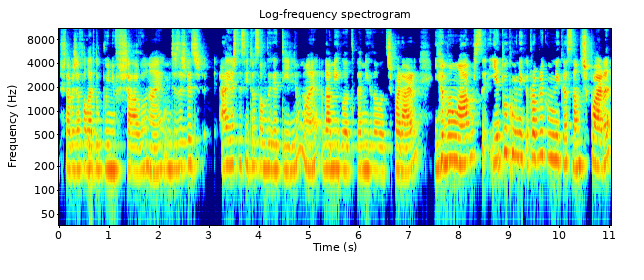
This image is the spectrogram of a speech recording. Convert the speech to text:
Estavas a falar do punho fechado, não é? Muitas das vezes há esta situação de gatilho, não é? Da amígdala, da amígdala disparar e a mão abre-se e a tua a própria comunicação dispara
